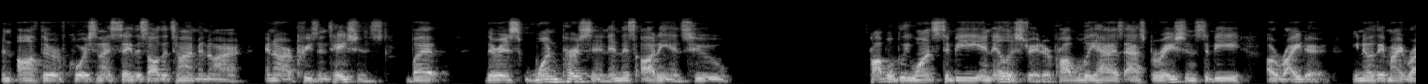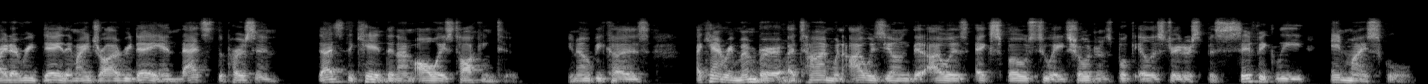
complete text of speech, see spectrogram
an author, of course. And I say this all the time in our in our presentations, but there is one person in this audience who probably wants to be an illustrator, probably has aspirations to be a writer. You know, they might write every day, they might draw every day. And that's the person, that's the kid that I'm always talking to, you know, because I can't remember a time when I was young that I was exposed to a children's book illustrator specifically in my school.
